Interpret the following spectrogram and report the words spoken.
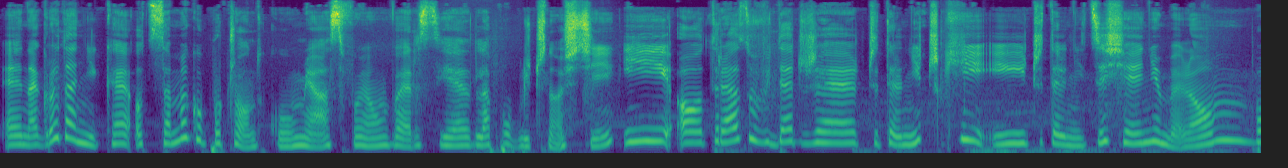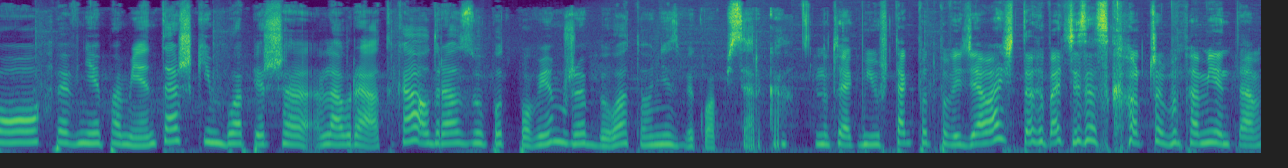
E, nagroda Nike od samego początku miała swoją wersję dla publiczności i od razu widać, że czytelniczki i czytelnicy się nie mylą, bo pewnie pamiętasz, kim była pierwsza laureatka. Od razu podpowiem, że była to niezwykła pisarka. No to jak mi już tak podpowiedziałaś, to chyba cię zaskoczę, bo pamiętam.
